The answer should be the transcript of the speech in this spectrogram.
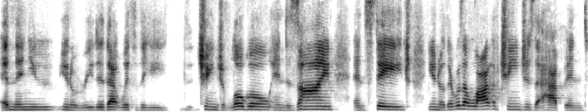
and then you you know redid that with the, the change of logo and design and stage you know there was a lot of changes that happened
